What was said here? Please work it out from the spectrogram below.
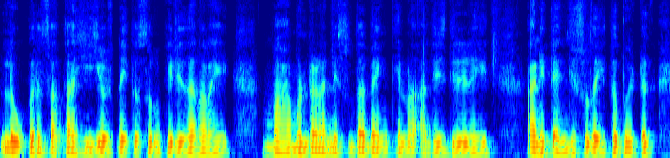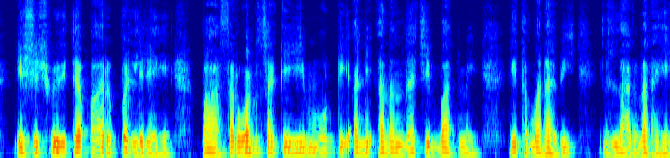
लवकरच आता ही योजना इथं सुरू केली जाणार आहे. महामंडळाने सुद्धा बँकेंना आदेश दिलेले आहेत आणि त्यांची सुद्धा इथं बैठक यशस्वीरित्या पार पडलेली आहे. पहा सर्वांसाठी ही मोठी आणि आनंदाची बातमी इथं म्हणावी लागणार आहे.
